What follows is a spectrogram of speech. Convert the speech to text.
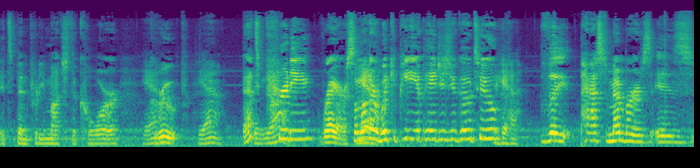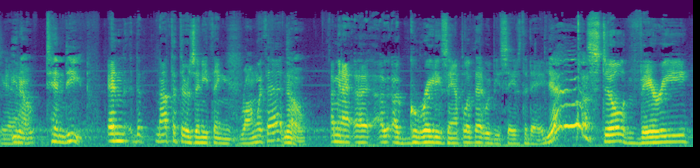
It's been pretty much the core Yeah. group. yeah, That's Yeah. pretty rare. Some Yeah. other Wikipedia pages you go to, yeah. the past members is you know ten deep. And th- not that there's anything wrong with that. No. I mean, I, I, a great example of that would be Saves the Day. Yeah. Still very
